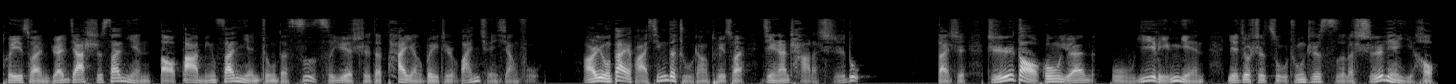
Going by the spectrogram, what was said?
推算元嘉十三年到大明三年中的四次月食的太阳位置完全相符。而用戴法兴的主张推算，竟然差了十度。但是，直到公元五一零年，也就是祖冲之死了十年以后，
